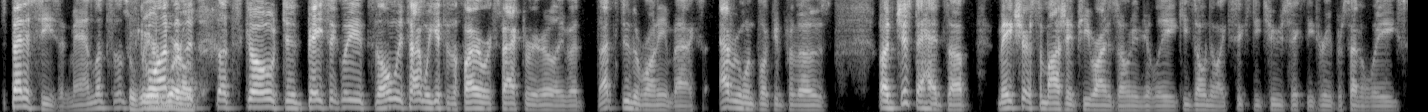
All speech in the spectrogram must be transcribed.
it's been a season, man. Let's let's go on world. to the let's go to basically it's the only time we get to the fireworks factory early, but let's do the running backs. Everyone's looking for those. Uh, just a heads up, make sure Samaje Perine is owning your league. He's owning like 62, 63% of leagues.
